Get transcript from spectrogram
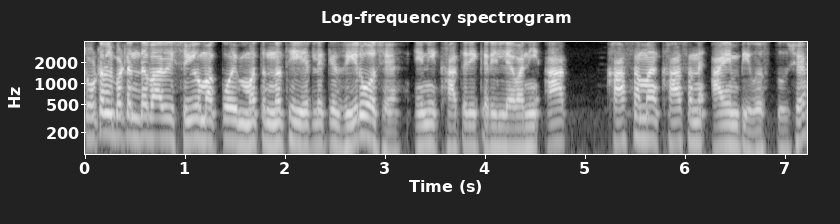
ટોટલ બટન દબાવી સીયુમાં કોઈ મત નથી એટલે કે ઝીરો છે. એની ખાતરી કરી લેવાની આ ખાસામાં ખાસ અને આઈએમપી વસ્તુ છે.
